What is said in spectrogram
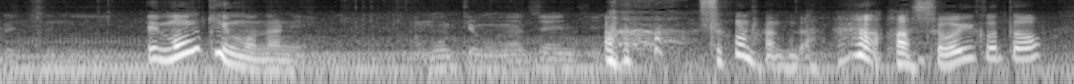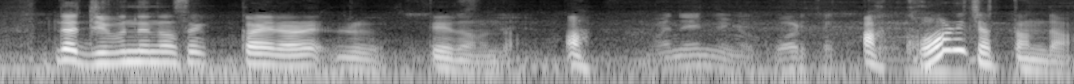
ですね。へえ。モンキーも何？あモンキーも同じエンジン。そうなんだ。あそういうこと？じゃあ自分で乗せ替えられる程度なんだ。あ前のエンジンが壊れちゃってあ壊れちゃったんだ。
